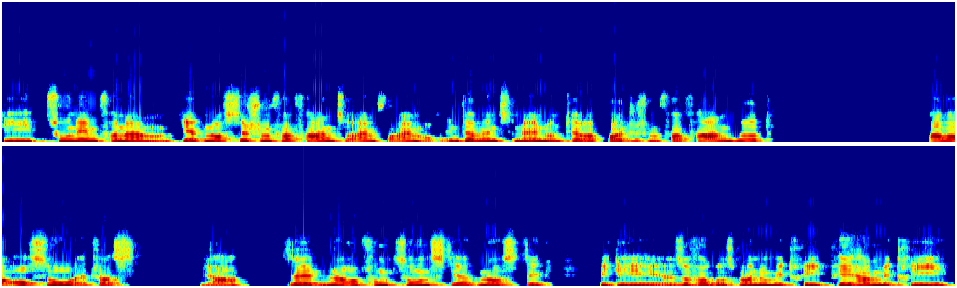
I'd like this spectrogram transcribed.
die zunehmend von einem diagnostischen Verfahren zu einem vor allem auch interventionellen und therapeutischen Verfahren wird. Aber auch so etwas, ja, seltenere Funktionsdiagnostik wie die Syphagusmanometrie, pH-Metrie,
